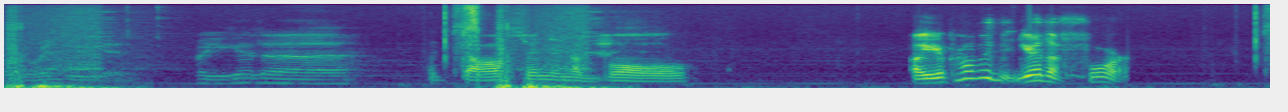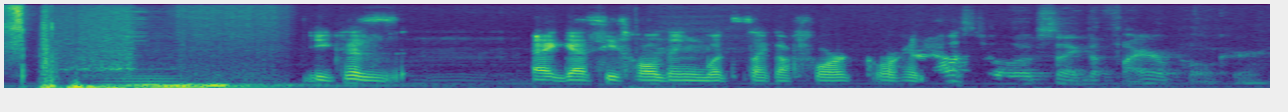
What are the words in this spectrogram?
Oh, what did you get? Oh, you get a. A dolphin and a bowl. Oh, you're probably the, you're the fork. Because I guess he's holding what's like a fork or his. It also looks like the fire poker.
